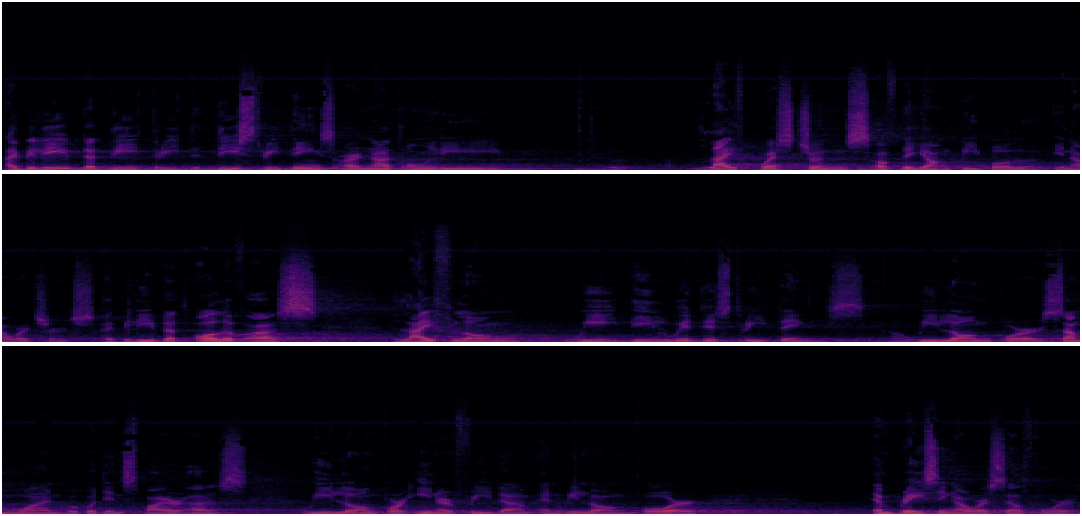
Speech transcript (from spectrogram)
I believe that these three, these three things are not only life questions of the young people in our church. I believe that all of us, lifelong, we deal with these three things. You know, we long for someone who could inspire us, we long for inner freedom, and we long for embracing our self worth.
